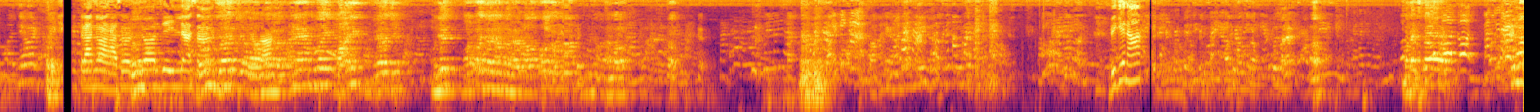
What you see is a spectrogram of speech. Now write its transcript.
म्हणजे मोठा जज आमचा मेळटलो तो आमचो बिगीन हा म्हाका दिसता तुम्ही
